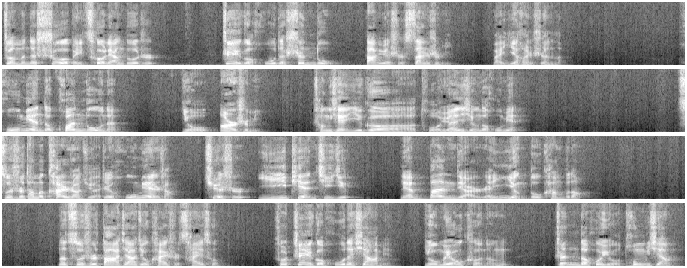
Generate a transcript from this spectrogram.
专门的设备测量得知，这个湖的深度大约是三十米，哎，也很深了。湖面的宽度呢，有二十米，呈现一个椭圆形的湖面。此时，他们看上去，这湖面上确实一片寂静，连半点人影都看不到。那此时，大家就开始猜测，说这个湖的下面有没有可能真的会有通向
